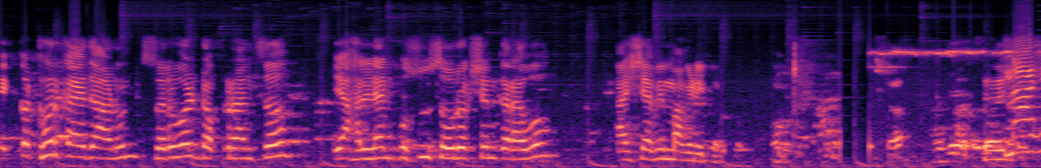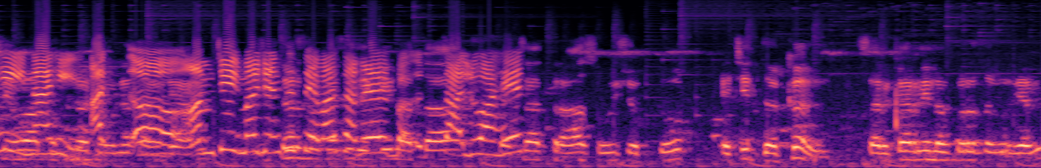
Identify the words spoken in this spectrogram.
एक कठोर कायदा आणून सर्व डॉक्टरांचं या हल्ल्यांपासून संरक्षण करावं अशी आम्ही मागणी करतो. नाही नाही. आमची इमर्जन्सी सेवा सगळे चालू आहेत. त्रास होऊ शकतो. याची दखल सरकारने लवकरात लवकर घ्यावी.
